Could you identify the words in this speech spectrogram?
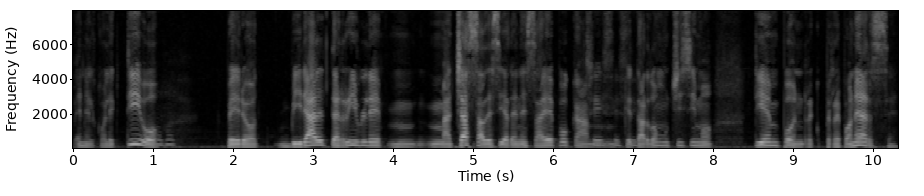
en el colectivo, pero viral, terrible, mm, machaza decían en esa época, Sí, mm, sí, que sí. tardó muchísimo tiempo en reponerse.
